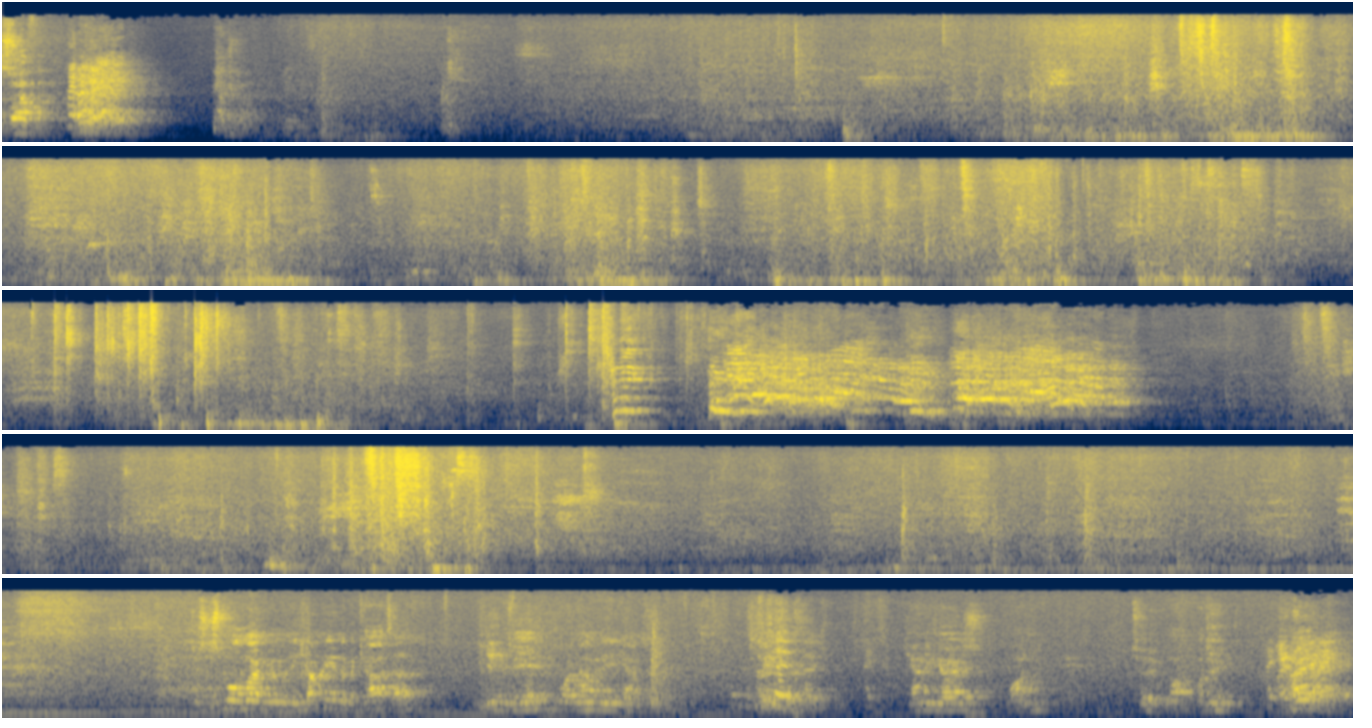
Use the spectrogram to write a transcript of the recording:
Caçofa, Just a small moment when you come into the kata, you get to the end, what number do you count to? Counting goes one, two, one, one, two. Hey.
